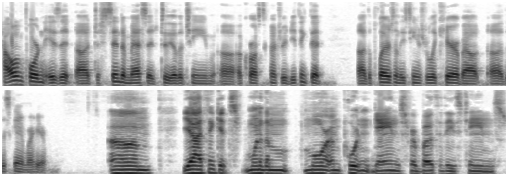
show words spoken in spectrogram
how important is it uh, to send a message to the other team uh, across the country? Do you think that uh, the players on these teams really care about uh, this game right here? Um, yeah, I think it's one of the m- more important games for both of these teams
